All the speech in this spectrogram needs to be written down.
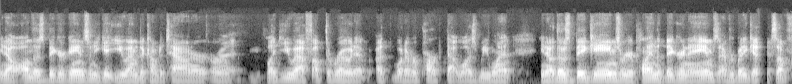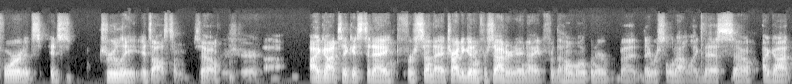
you know, on those bigger games when you get UM to come to town or, or right. like UF up the road at, at, whatever park that was, we went, you know, those big games where you're playing the bigger names, everybody gets up for it. It's, it's truly, it's awesome. So sure. uh, I got tickets today for Sunday. I tried to get them for Saturday night for the home opener, but they were sold out like this. So I got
